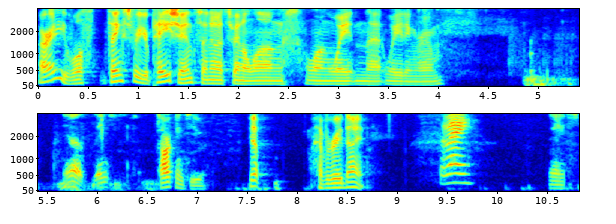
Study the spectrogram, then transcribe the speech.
Alrighty. Well, th- thanks for your patience. I know it's been a long, long wait in that waiting room. Yeah, thanks for talking to you. Yep. Have a great night. Bye bye. Thanks.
